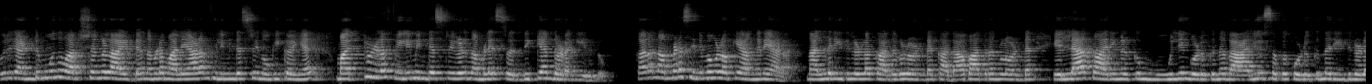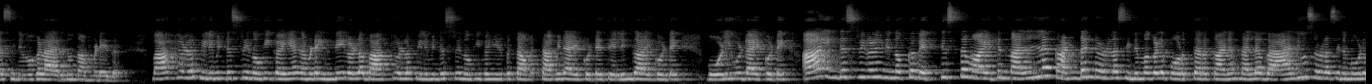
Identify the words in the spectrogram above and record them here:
ഒരു രണ്ട് മൂന്ന് വർഷങ്ങളായിട്ട് നമ്മുടെ മലയാളം ഫിലിം ഇൻഡസ്ട്രി നോക്കിക്കഴിഞ്ഞാൽ മറ്റുള്ള ഫിലിം ഇൻഡസ്ട്രികൾ നമ്മളെ ശ്രദ്ധിക്കാൻ തുടങ്ങിയിരുന്നു. കാരണം നമ്മുടെ സിനിമകളൊക്കെ അങ്ങനെയാണ്. നല്ല രീതിയിലുള്ള കഥകളുണ്ട് കഥാപാത്രങ്ങളുണ്ട്. എല്ലാ കാര്യങ്ങൾക്കും മൂല്യം കൊടുക്കുന്ന വാല്യൂസ് ഒക്കെ കൊടുക്കുന്ന രീതിയിലുള്ള സിനിമകളായിരുന്നു നമ്മുടേത്. ബാക്കിയുള്ള ഫിലിം ഇൻഡസ്ട്രി നോക്കിക്കഴിഞ്ഞാൽ നമ്മുടെ ഇന്ത്യയിലുള്ള ബാക്കിയുള്ള ഫിലിം ഇൻഡസ്ട്രി നോക്കിക്കഴിഞ്ഞാൽ ഇപ്പോൾ തമിഴ് ആയിക്കോട്ടെ തെലുങ്ക് ആയിക്കോട്ടെ ബോളിവുഡ് ആയിക്കോട്ടെ ആ ഇൻഡസ്ട്രികളിൽ നിന്നൊക്കെ വ്യത്യസ്തമായിട്ട് നല്ല കണ്ടന്റ് ഉള്ള സിനിമകൾ പുറത്തിറക്കാനും നല്ല വാല്യൂസ് ഉള്ള സിനിമകൾ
